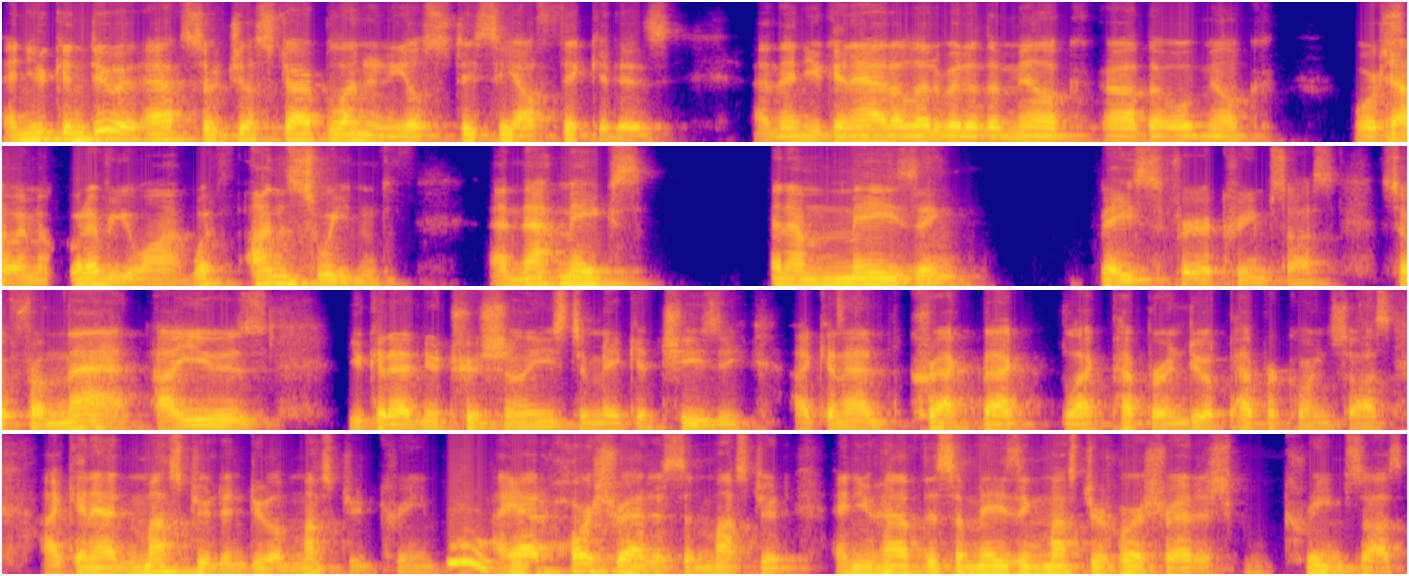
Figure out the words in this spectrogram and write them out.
And you can do it at so just start blending. and You'll see how thick it is, and then you can add a little bit of the milk, uh, the oat milk or Yeah. soy milk, whatever you want, what unsweetened, and that makes an amazing base for your cream sauce. So from that, I use you can add nutritional yeast to make it cheesy. I can add cracked back black pepper and do a peppercorn sauce. I can add mustard and do a mustard cream. I add horseradish and mustard, and you have this amazing mustard horseradish cream sauce.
